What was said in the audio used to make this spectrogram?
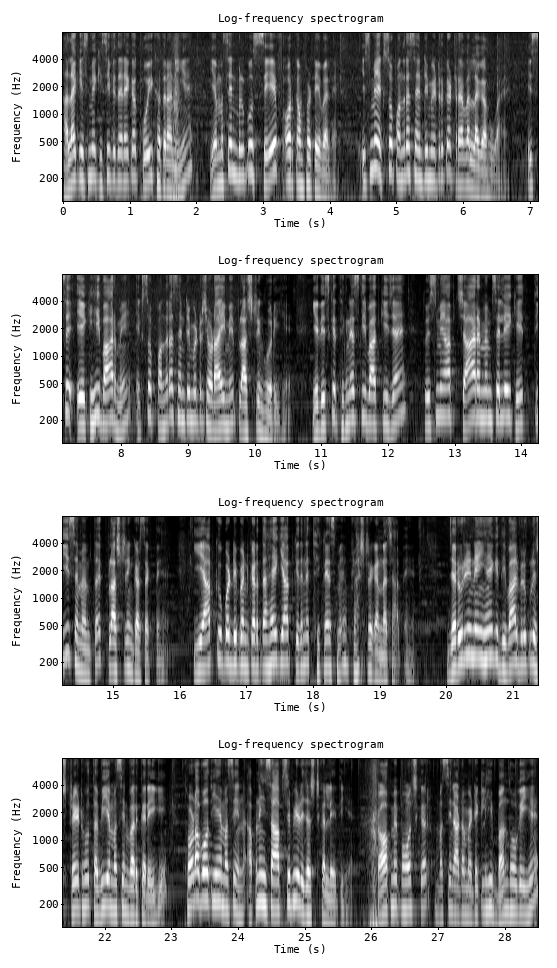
हालाँकि इसमें किसी भी तरह का कोई खतरा नहीं है। यह मशीन बिल्कुल सेफ़ और कंफर्टेबल है। इसमें 115 सेंटीमीटर का ट्रैवल लगा हुआ है। इससे एक ही बार में 115 सेंटीमीटर चौड़ाई में प्लास्टरिंग हो रही है। यदि इसके थिकनेस की बात की जाए तो इसमें आप 4 एम mm से लेके 30 एम mm तक प्लास्टरिंग कर सकते हैं। ये आपके ऊपर डिपेंड करता है कि आप कितने थिकनेस में प्लास्टर करना चाहते हैं। ज़रूरी नहीं है कि दीवार बिल्कुल स्ट्रेट हो, तभी यह मशीन वर्क करेगी। थोड़ा बहुत यह मशीन अपने हिसाब से भी एडजस्ट कर लेती है। टॉप में पहुंचकर मशीन ऑटोमेटिकली ही बंद हो गई है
